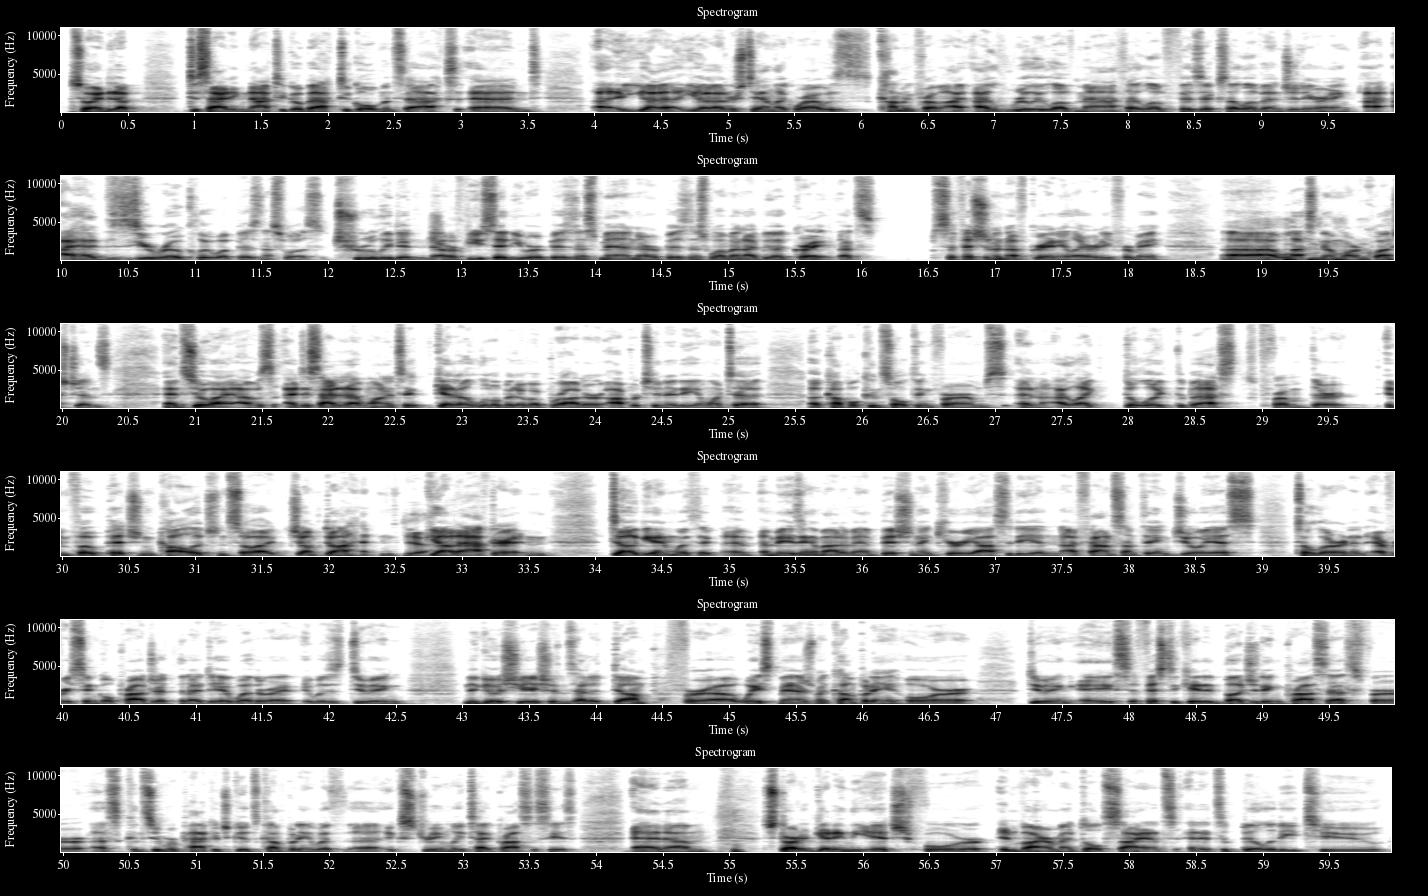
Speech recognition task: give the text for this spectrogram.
So I ended up deciding not to go back to Goldman Sachs, and uh, you got you got to understand like where I was coming from. I, I really love math. I love physics. I love engineering. I, I had zero clue what business was. Truly didn't know. Sure. If you said you were a businessman or a businesswoman, I'd be like, great, that's sufficient enough granularity for me. Uh, I will ask no more questions. And so I, I, was, I decided I wanted to get a little bit of a broader opportunity and went to a couple consulting firms. And I liked Deloitte the best from their info pitch in college, and so I jumped on it and yeah. got after it and dug in with an amazing amount of ambition and curiosity. And I found something joyous to learn in every single project that I did, whether it was doing negotiations at a dump for a waste management company or doing a sophisticated budgeting process for a consumer packaged goods company with uh, extremely tight processes and um, started getting the itch for environmental science and its ability to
